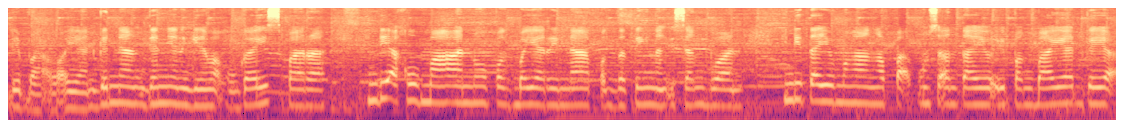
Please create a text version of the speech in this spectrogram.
'di ba o ayan. Ganyan ganyan ang ginawa ko guys para hindi ako maano pagbayarin na pagdating ng isang buwan. Hindi tayo mangangapa kung saan tayo ipangbayad. Kaya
